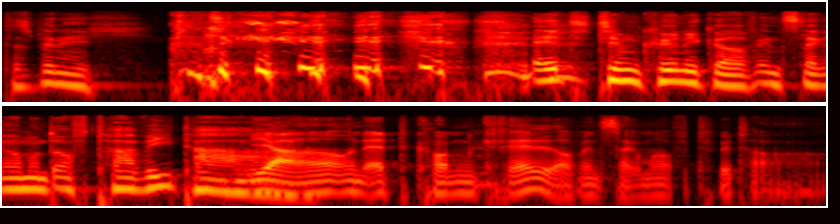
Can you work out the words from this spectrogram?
Das bin ich. Ed Tim Königer auf Instagram und auf Tavita. Ja, und Ed Konkrell auf Instagram, auf Twitter.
